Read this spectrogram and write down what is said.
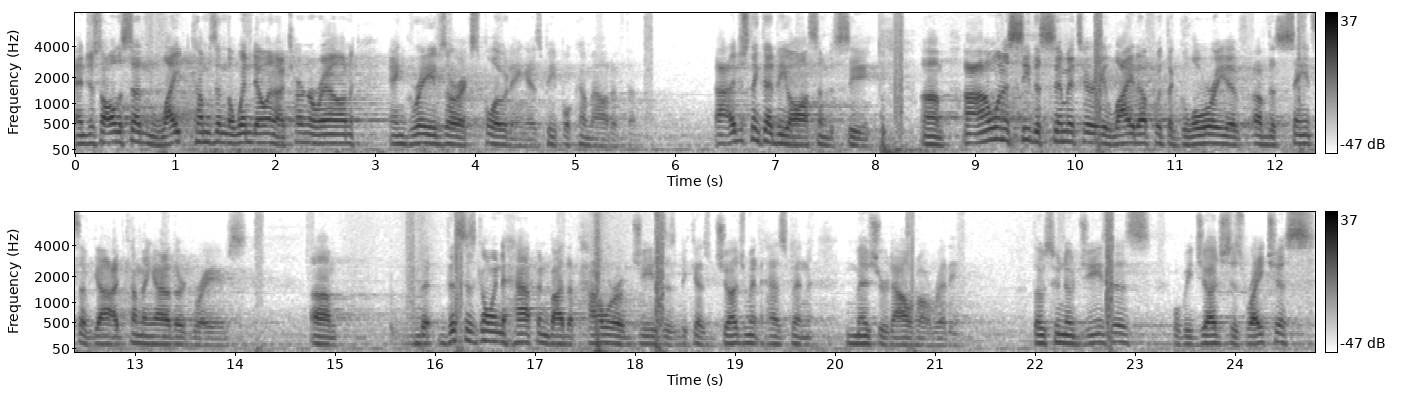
And just all of a sudden, light comes in the window, and I turn around, and graves are exploding as people come out of them. I just think that'd be awesome to see. Um, I want to see the cemetery light up with the glory of, of the saints of God coming out of their graves. Um, this is going to happen by the power of Jesus because judgment has been measured out already. Those who know Jesus will be judged as righteous,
